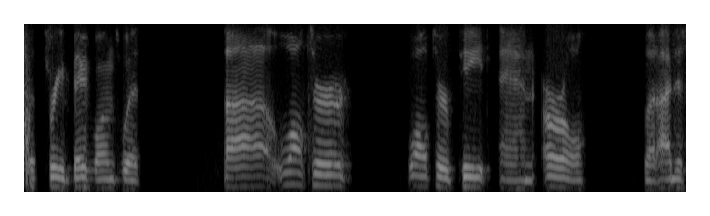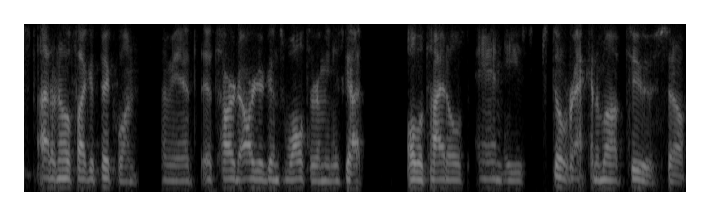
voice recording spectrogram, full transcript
the three big ones with uh, Walter, Walter, Pete, and Earl. But I just I don't know if I could pick one. I mean, it's it's hard to argue against Walter. I mean, he's got all the titles, and he's still racking them up too. So.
